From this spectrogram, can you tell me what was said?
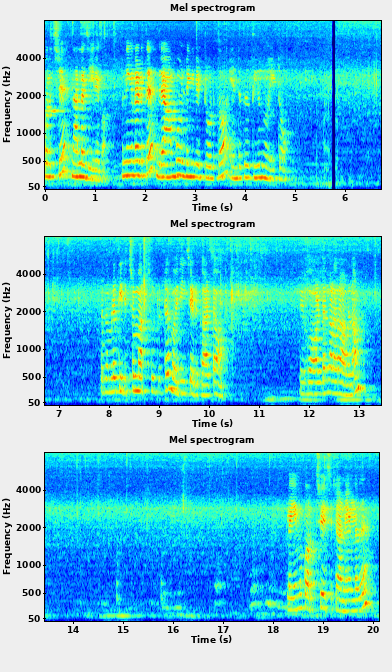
കുറച്ച് നല്ല ജീരകം. അപ്പം നിങ്ങളുടെ അടുത്ത് ഗ്രാമ്പു ഉണ്ടെങ്കിൽ ഇട്ട് കൊടുത്തോ. എന്റെ അത് തീർന്നു പോയി കേട്ടോ. അപ്പം നമ്മൾ തിരിച്ചും മറിച്ചു വിട്ടിട്ട് മൊരിയിച്ചെടുക്കാം കേട്ടോ. ഗോൾഡൻ കളർ ആവണം. ഫ്ലെയിം കുറച്ച് വെച്ചിട്ടാണ് ഉള്ളത്.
